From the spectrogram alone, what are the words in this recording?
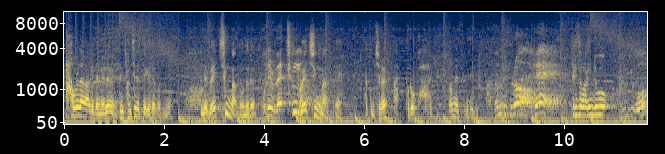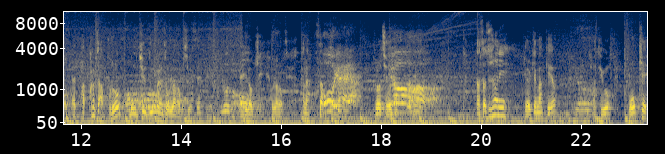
다 올라가게 되면은 등 전체를 쓰게 되거든요. 근데 외측만 오늘은 오늘 외측만. 외측만 네. 팔꿈치를 앞으로 과하게 썸네 쓰기 되기로 덤벨스로 오케이. 세계적으로 힘주고 힘주고. 네, 파- 팔꿈치 앞으로 몸 뒤로 누우면서 올라가 보시겠어요? 누워서. 네, 이렇게 올라가 보세요. 하나, 스탑. 오, 야야야. 그렇죠. 야. 다섯 천천히 열 개만 할게요. 버티고 오케이.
